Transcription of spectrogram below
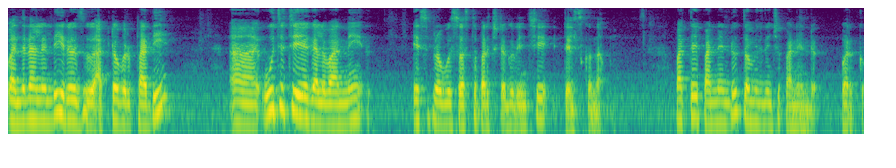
వందనాలండి. ఈరోజు అక్టోబర్ పది. ఊచ చేయగలవాన్ని యేసుప్రభు స్వస్థపరచుట గురించి తెలుసుకుందాం. మత్తయి పన్నెండు తొమ్మిది నుంచి పన్నెండు వరకు.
